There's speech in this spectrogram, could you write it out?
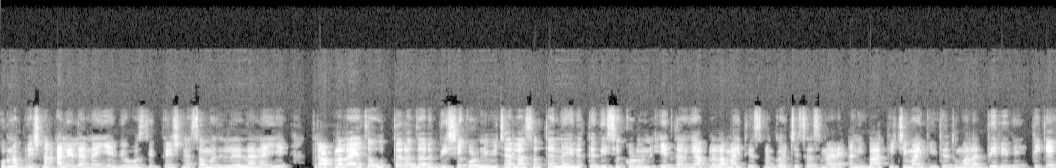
पूर्ण प्रश्न आलेला नाहीये व्यवस्थित प्रश्न समजलेला नाहीये. तर आपल्याला याचं उत्तर जर दिशेकडून विचारलं असेल तर नैऋत्य दिशेकडून येतं हे आपल्याला माहिती असणं गरजेचं असणार आहे आणि बाकीची माहिती इथे तुम्हाला दिलेली आहे. ठीक आहे?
